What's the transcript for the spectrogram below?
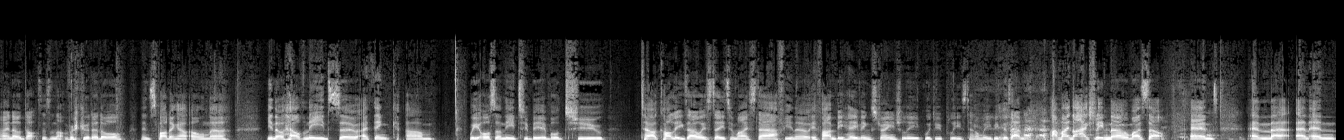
I know doctors are not very good at all in spotting our own, uh, you know, health needs. So I think um, we also need to be able to tell colleagues. I always say to my staff, you know, if I'm behaving strangely, would you please tell me because I'm I might not actually know myself, and and that and and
